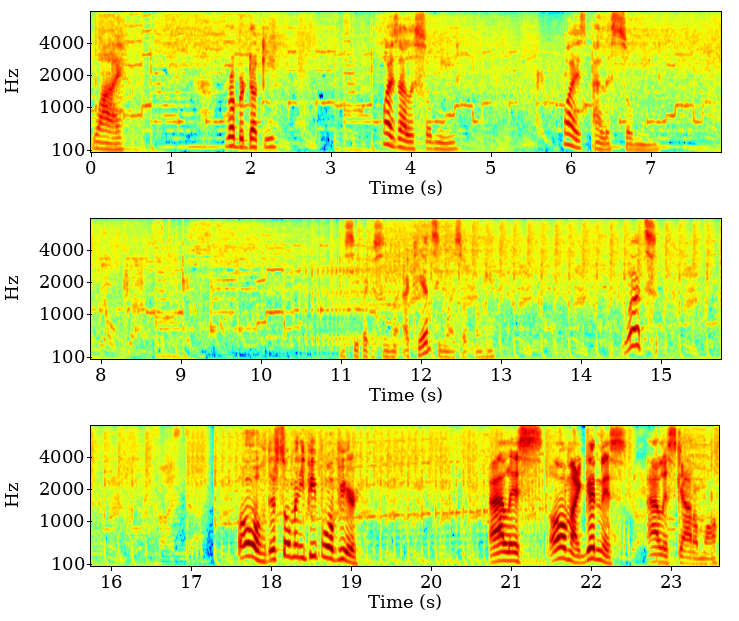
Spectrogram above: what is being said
Why? Rubber ducky. Why is Alice so mean? Why is Alice so mean? Let me see if I can see my, I can see myself from here. What? Oh, there's so many people up here. Alice. Oh my goodness. Alice got them all.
